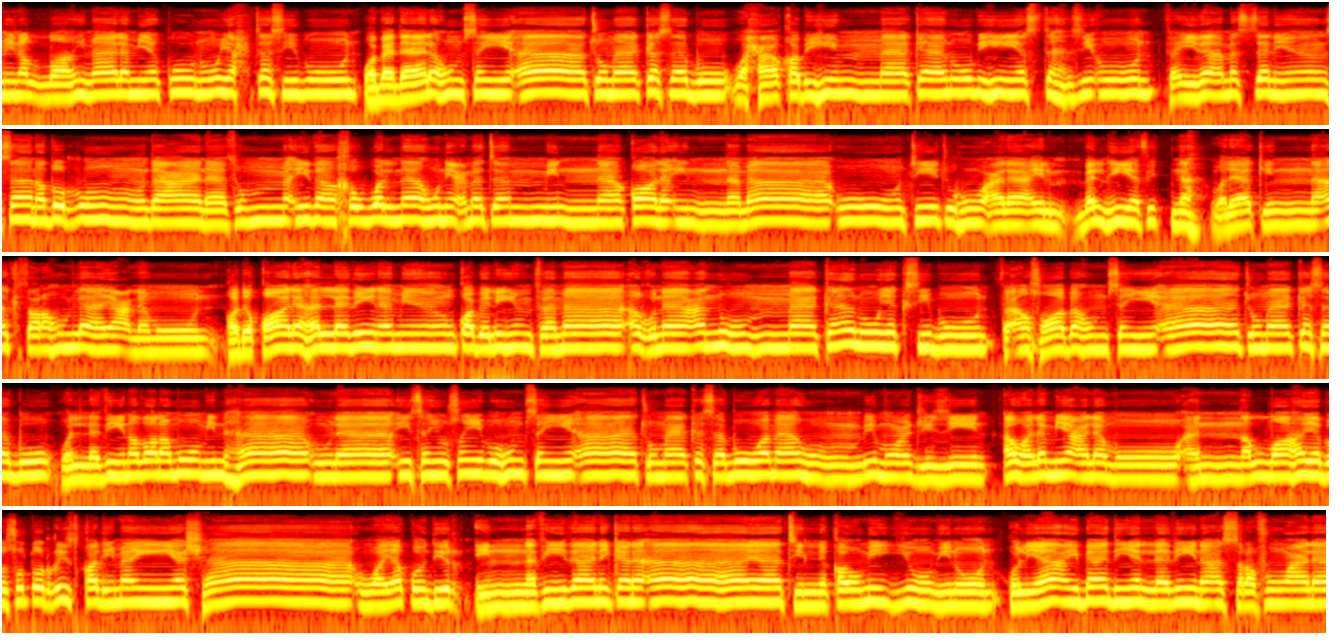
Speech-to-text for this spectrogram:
من الله ما لم يكونوا يحتسبون. وبدا لهم سيئات ما كسبوا وحاق بهم ما كانوا به يستهزئون. فإذا مس الإنسان ضر دعانا ثم إذا خولناه نعمة منا قال إنما أوتيته على علم بل هي فتنة ولكن أكثرهم لا يعلمون. قد قالها الذين من قبلهم فما أغنى عنهم ما كانوا يكسبون فأصابهم سيئات ما كسبوا والذين ظلموا من هؤلاء سيصيبهم سيئات ما كسبوا وما هم بمعجزين. أولم يعلموا أن إن الله يبسط الرزق لمن يشاء ويقدر. إن في ذلك لآيات لقوم يؤمنون. قل يا عبادي الذين أسرفوا على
